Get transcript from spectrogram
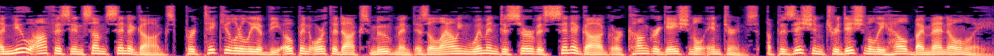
A new office in some synagogues, particularly of the Open Orthodox movement is allowing women to serve as synagogue or congregational interns, a position traditionally held by men only.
